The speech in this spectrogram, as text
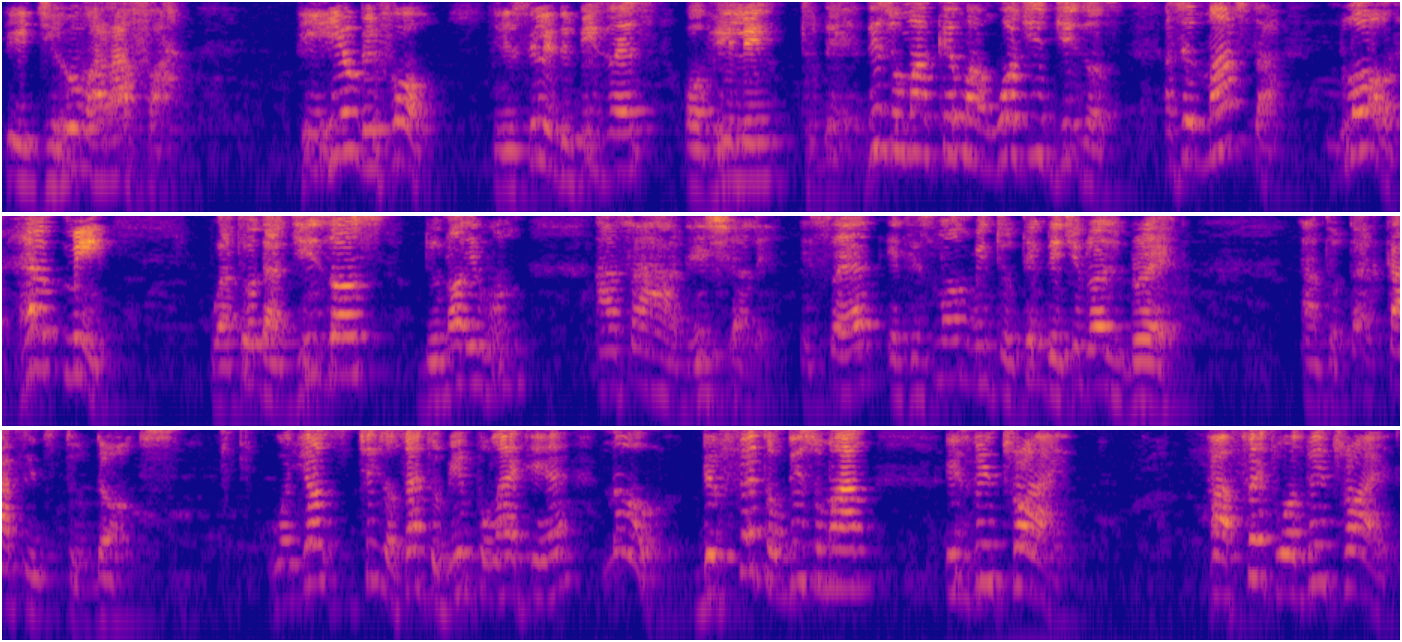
he Jehovah Rapha. He healed before. He's still in the business of healing today. This woman came and worshiped Jesus and said, Master, Lord, help me. We are told that Jesus do not even answer her initially. He said, It is not me to take the children's bread and to cut it to dogs. Was just Jesus trying to be impolite here? No. The faith of this woman is being tried. Her faith was being tried.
